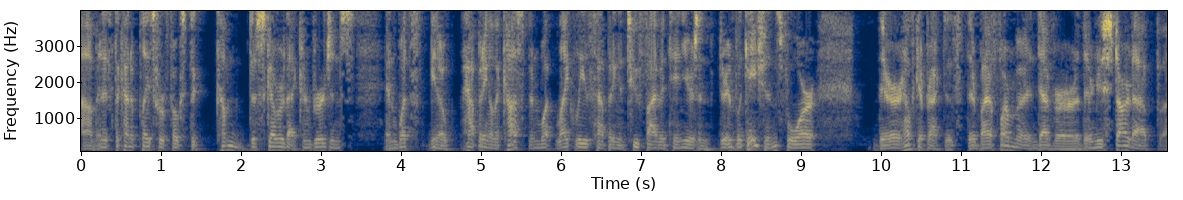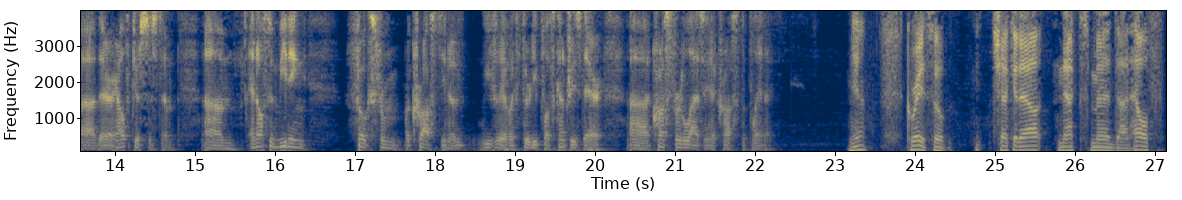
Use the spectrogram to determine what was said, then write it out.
Um, and it's the kind of place for folks to come discover that convergence and what's, you know, happening on the cusp and what likely is happening in two, five, and 10 years and their implications for their healthcare practice, their biopharma endeavor, their new startup, uh, their healthcare system, um, and also meeting folks from across, you know, we usually have like 30 plus countries there, uh, cross fertilizing across the planet. Yeah, great. So check it out, nextmed.health,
